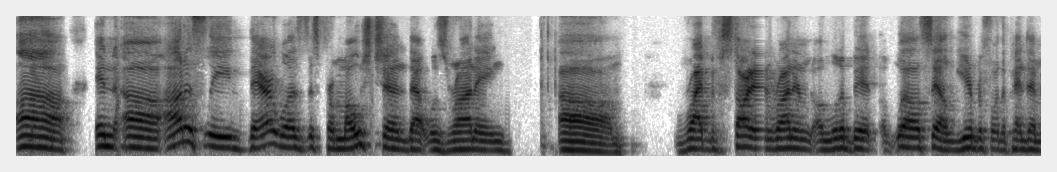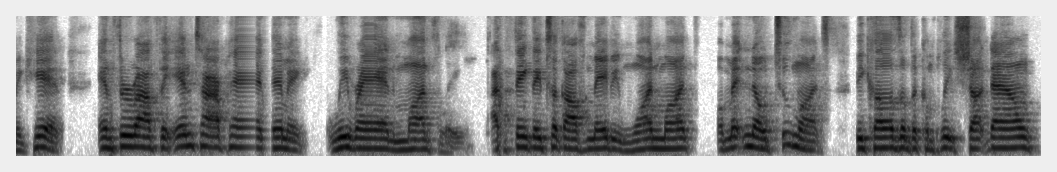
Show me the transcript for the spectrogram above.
uh, and uh, honestly, there was this promotion that was running, um, right started running a little bit. Well, say a year before the pandemic hit and throughout the entire pandemic, we ran monthly. I think they took off maybe one month or no, two months because of the complete shutdown.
